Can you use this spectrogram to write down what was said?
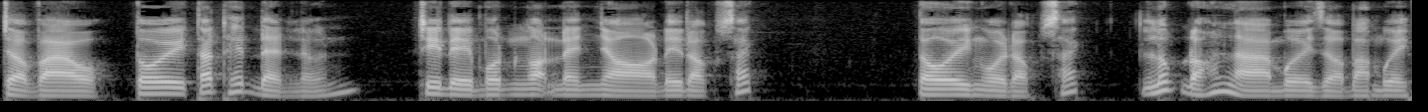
Trở vào, tôi tắt hết đèn lớn, chỉ để một ngọn đèn nhỏ để đọc sách. Tôi ngồi đọc sách, lúc đó là 10 giờ 30.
